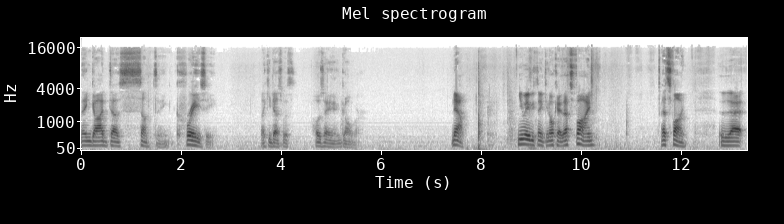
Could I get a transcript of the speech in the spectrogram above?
then god does something crazy like he does with hosea and gomer. Now you may be thinking okay that's fine. That's fine. That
